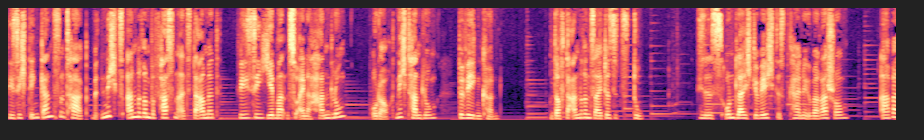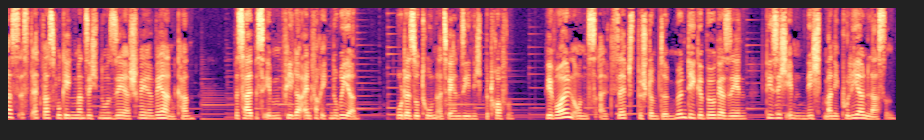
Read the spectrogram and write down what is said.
die sich den ganzen Tag mit nichts anderem befassen als damit, wie sie jemanden zu einer Handlung oder auch Nichthandlung bewegen können. Und auf der anderen Seite sitzt du. Dieses Ungleichgewicht ist keine Überraschung, aber es ist etwas, wogegen man sich nur sehr schwer wehren kann weshalb es eben viele einfach ignorieren oder so tun, als wären sie nicht betroffen. Wir wollen uns als selbstbestimmte, mündige Bürger sehen, die sich eben nicht manipulieren lassen.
